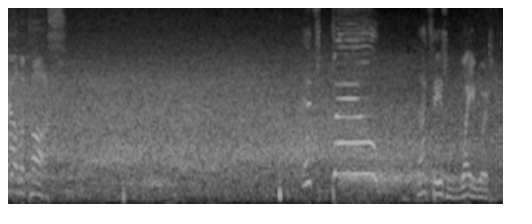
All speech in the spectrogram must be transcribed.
Now the pass. It's Bale! That is wayward.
